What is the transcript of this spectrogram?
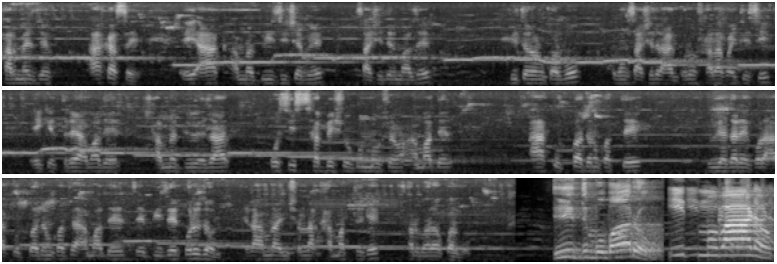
ফার্মের যে আখ আছে, এই আখ আমরা বীজ হিসেবে চাষিদের মাঝে বিতরণ করব। এবং চাষিদের আগ্রহ সারা পাইতেছি। এই ক্ষেত্রে আমাদের সামনে দুই হাজার পঁচিশ ছাব্বিশ রোপণ মৌসুমে আমাদের আখ উৎপাদন করতে দুই হাজার একর আখ উৎপাদন করতে আমাদের যে বীজের প্রয়োজন এটা আমরা ইনশাল্লাহ খামার থেকে সরবরাহ করব। ঈদ মুবারক। ঈদ মোবারক।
